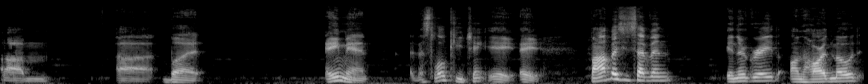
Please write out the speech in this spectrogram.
Um, uh, but hey, man, that's low key change. Hey, hey, Final Fantasy Seven Intergrade on hard mode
